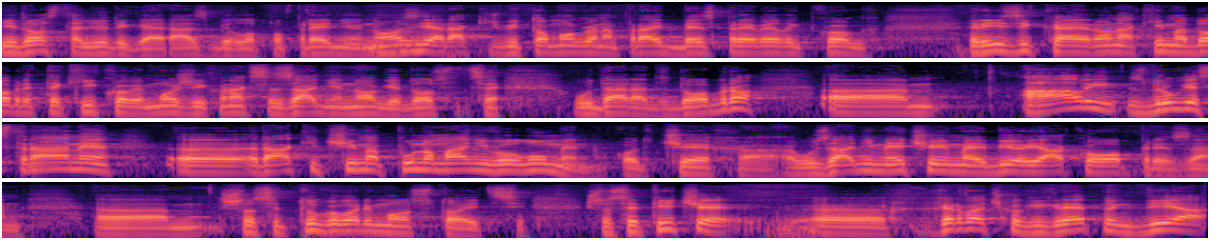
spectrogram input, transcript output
i dosta ljudi ga je razbilo po prednjoj nozi, a Rakić bi to mogao napraviti bez prevelikog rizika jer onak ima dobre te kikove, može ih onak sa zadnje noge doslovce udarat dobro. Um, ali s druge strane e, Rakić ima puno manji volumen od Čeha. U zadnjim mečevima je bio jako oprezan. Što se tu govorimo o stojici. Što se tiče e, hrvačkog i grappling dija,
